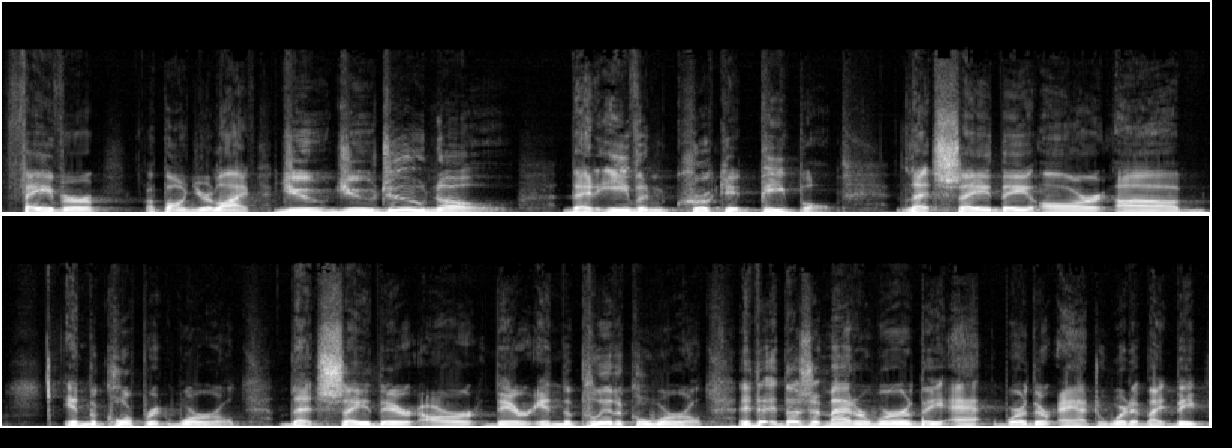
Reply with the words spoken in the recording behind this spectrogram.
favor upon your life. You, you do know that even crooked people, let's say they are. Uh, in the corporate world. Let's say there are they're in the political world. It, it, doesn't matter where they at where they're at or what it might be.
